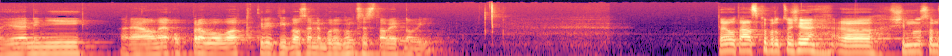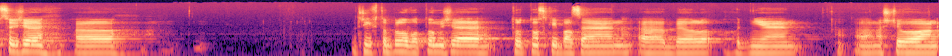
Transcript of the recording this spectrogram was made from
Je nyní reálné opravovat krytý bazén nebo dokonce stavět nový? To je otázka, protože uh, všiml jsem si, že uh, dřív to bylo o tom, že Trutnovský bazén uh, byl hodně uh, naštěvován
